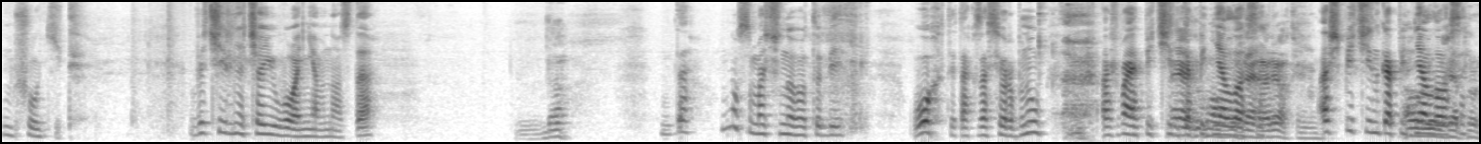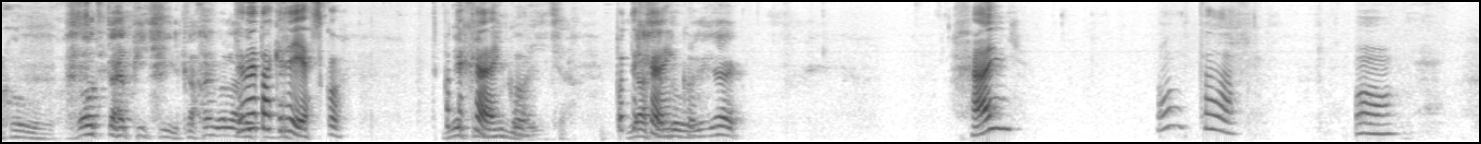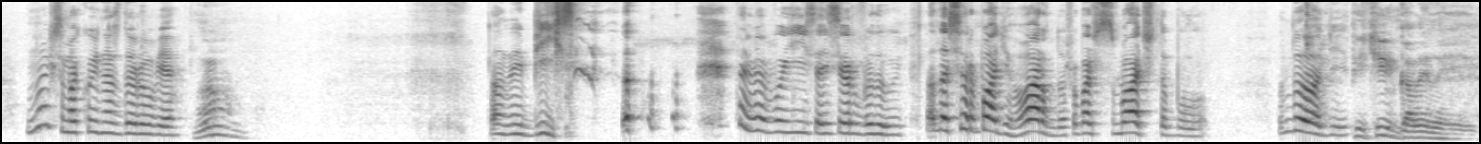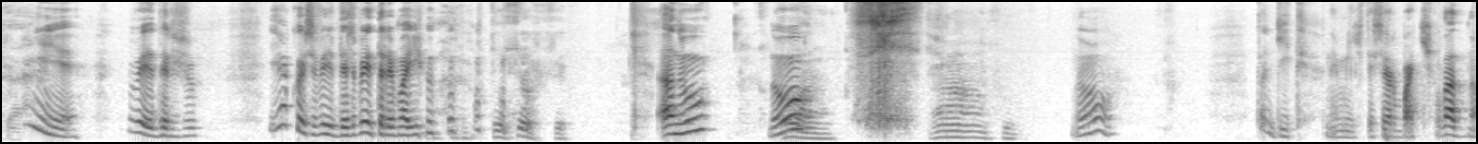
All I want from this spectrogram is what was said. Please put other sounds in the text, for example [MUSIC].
Ну що, дід? Вечірнє чаювання в нас, так? Да. Да? Ну, смачного тобі. Ох, ти так засьорбнув, аж моя печінка Я думав, вже піднялася. гарячий. Аж печінка А воно вже піднялася. прохололо. От та печінка, хай вона Ти не так не різко. Ти потихеньку. піднімається. Я Потихеньку. думаю, як Хань. О, так. О. Ну і смакуй на здоров'я. а, Та не бійся. [LAUGHS] Тебе боїся і сьорбнуть. Треба сьорбати гарно, щоб аж смачно було. Да, дід. печінка велика. Ні, видержу. Якось видерж, витримаю. [LAUGHS] То що ж ти? А ну? Ну, А, фу. ну. Та дід не міг ти сьорбати. Ладно.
